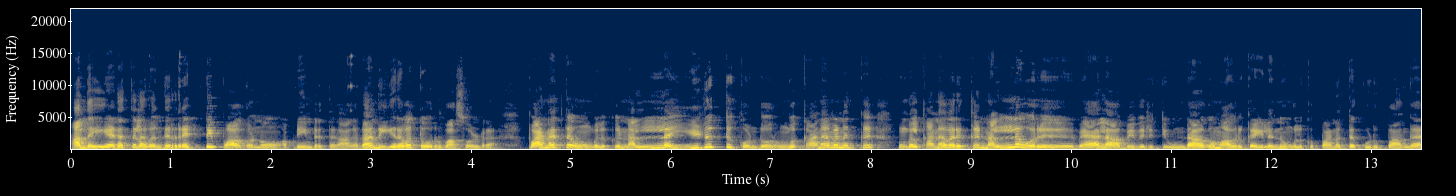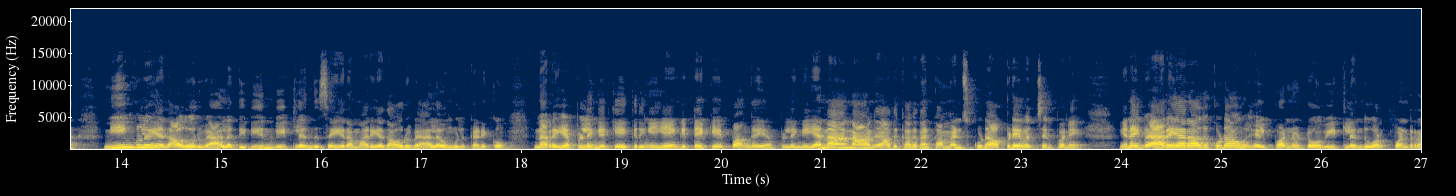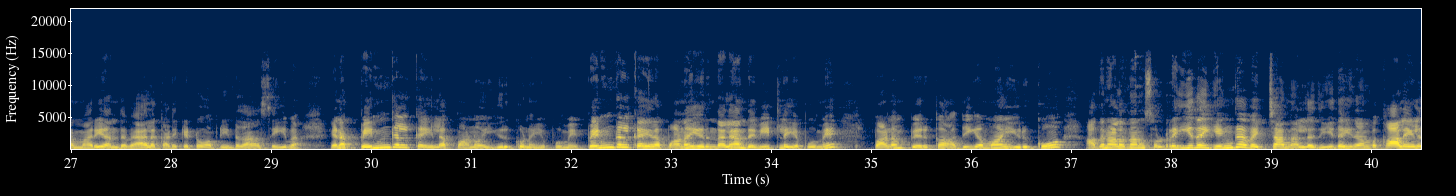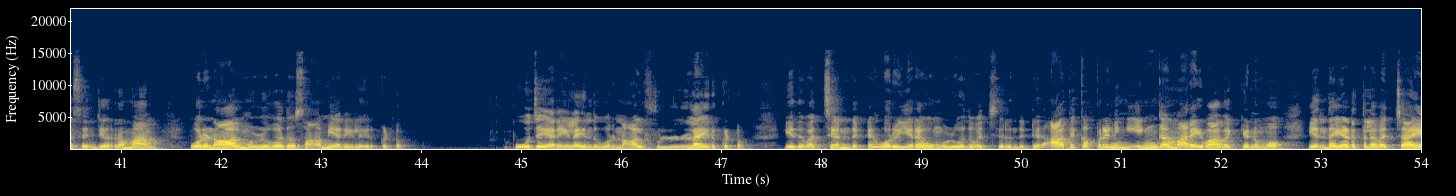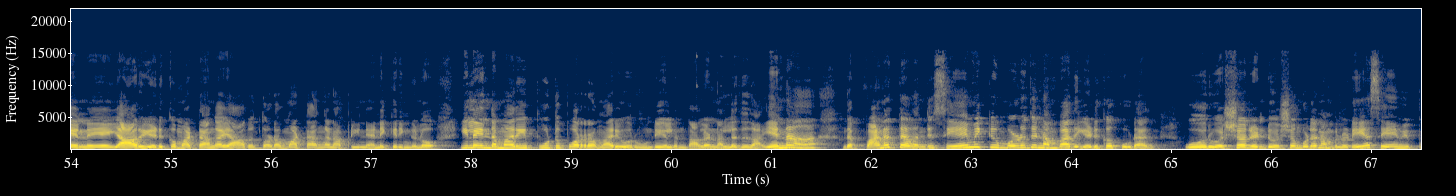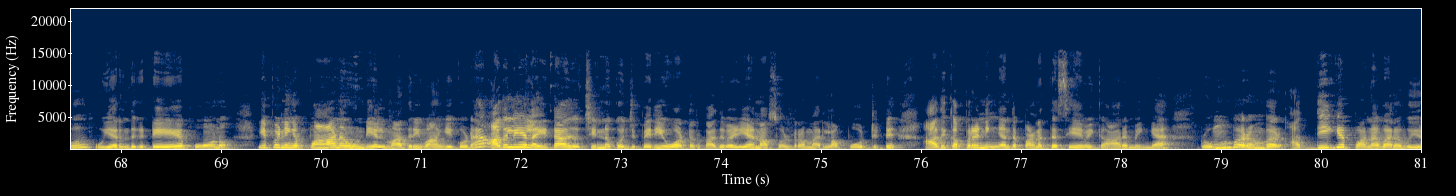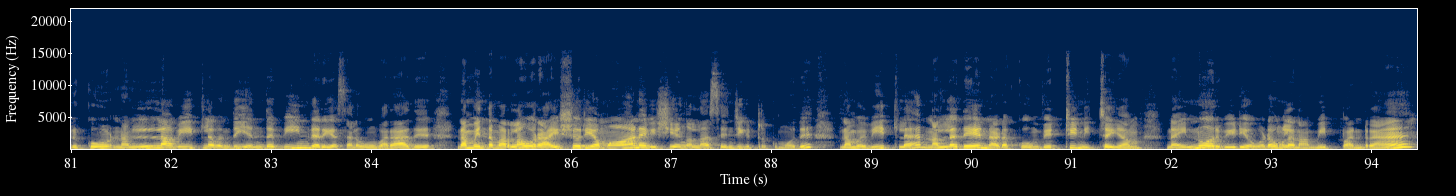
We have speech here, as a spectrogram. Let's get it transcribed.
அந்த இடத்துல வந்து ரெட்டிப்பாகணும் அப்படின்றதுக்காக தான் இந்த இருபத்தோரு ரூபா சொல்கிறேன் பணத்தை உங்களுக்கு நல்ல இழுத்து கொண்டு வரும். உங்கள் கணவனுக்கு உங்கள் கணவருக்கு நல்ல ஒரு வேலை அபிவிருத்தி உண்டாகும். அவர் கையிலேருந்து உங்களுக்கு உங்களுக்கு பணத்தை கொடுப்பாங்க. நீங்களும் ஏதாவது ஒரு வேலை திடீர்னு வீட்டிலேருந்து செய்கிற மாதிரி ஏதாவது ஒரு வேலை உங்களுக்கு கிடைக்கும். நிறைய பிள்ளைங்க கேட்குறீங்க என்கிட்டே கேட்பாங்க என் பிள்ளைங்க. ஏன்னா நான் அதுக்காக தான் கமெண்ட்ஸ் கூட அப்படியே வச்சுருப்பேனே. ஏன்னா வேறு யாராவது கூட அவங்க ஹெல்ப் பண்ணட்டும். வீட்டிலேருந்து ஒர்க் பண்ணுற மாதிரி அந்த வேலை கிடைக்கட்டும் அப்படின்ட்டு நான் செய்வேன். ஏன்னா பெண்கள் கையில் பணம் இருக்கணும் எப்போவுமே. பெண்கள் கையில் பணம் இருந்தாலே அந்த வீட்டில் எப்போவுமே பணம் பெருக்கம் அதிகமாக இருக்கும். அதனால தானே சொல்கிறேன் இதை எங்கே வச்சா நல்லது? இதை நம்ம காலையில் செஞ்சிடுறோமா? ஒரு நாள் முழுவதும் சாமி அறையில் இருக்கட்டும். பூஜை அறையில் இந்த ஒரு நாள் ஃபுல்லாக இருக்கட்டும். இது வச்சுருந்துட்டு ஒரு இரவு முழுவதும் வச்சுருந்துட்டு அதுக்கப்புறம் நீங்கள் எங்கே மறைவாக வைக்கணுமோ எந்த இடத்துல வச்சா என்னை யாரும் எடுக்க மாட்டாங்க யாரும் தொட மாட்டாங்கன்னு அப்படின்னு நினைக்கிறீங்களோ இல்லை இந்த மாதிரி பூட்டு போடுற மாதிரி ஒரு உண்டியல் இருந்தாலும் நல்லது தான் ஏன்னா இந்த பணத்தை வந்து சேமிக்கும் பொழுது நம்ம அதை எடுக்கக்கூடாது ஒரு வருஷம் ரெண்டு வருஷம் கூட நம்மளுடைய சேமிப்பு உயர்ந்துக்கிட்டே போகணும். இப்போ நீங்கள் பானை உண்டியல் மாதிரி வாங்கி கூட அதுலேயும் லைட்டாக சின்ன கொஞ்சம் பெரிய ஓட்டம் இருக்கும். அது வழியாக நான் சொல்கிறேன் சொல்கிற மாதிரிலாம் போட்டுட்டு அதுக்கப்புறம் நீங்கள் அந்த பணத்தை சேமிக்க ஆரம்பிங்க. ரொம்ப ரொம்ப அதிக பண வரவு இருக்கும். நல்லா வீட்டில் வந்து எந்த வீண் வரைய செலவும் வராது. நம்ம இந்த மாதிரிலாம் ஒரு ஐஸ்வர்யமான விஷயங்கள்லாம் செஞ்சுக்கிட்டு இருக்கும்போது நம்ம வீட்டில் நல்லதே நடக்கும். வெற்றி நிச்சயம். நான் இன்னொரு வீடியோவோட உங்களை நான் மீட் பண்ணுறேன்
